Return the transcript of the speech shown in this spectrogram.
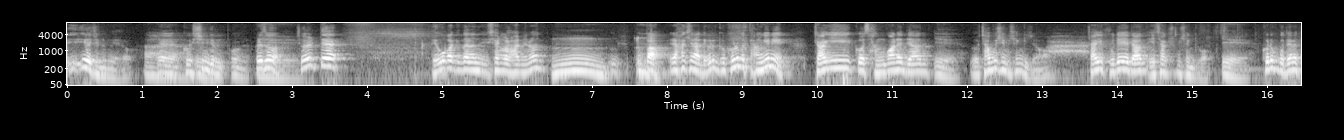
이- 이어지는 거예요. 아, 예, 그 예. 심리를 보면. 그래서 예. 절대 대우받겠다는 생각을 하면은 음. 없다. 이렇게 확신한데 그러면 그러면 당연히 자기 그 상관에 대한 예. 어, 자부심이 생기죠. 자기 부대에 대한 애착심이 생기고 예. 그런 부대는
